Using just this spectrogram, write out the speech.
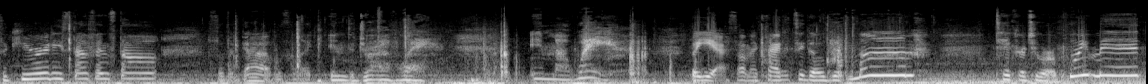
security stuff installed. So the guy was like in the driveway, in my way. But yeah, so I'm excited to go get mom, take her to her appointment.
